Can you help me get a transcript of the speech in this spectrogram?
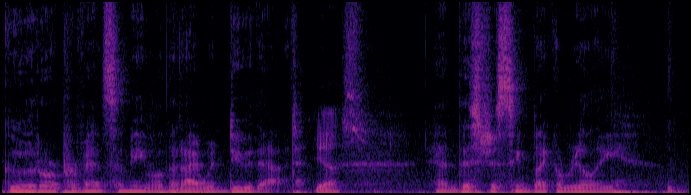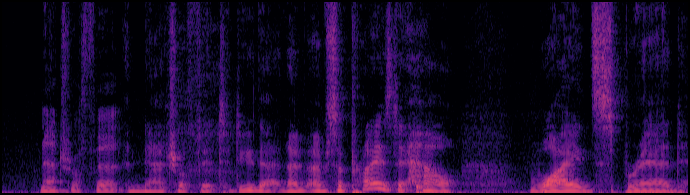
good or prevent some evil, that I would do that. Yes. And this just seemed like a really Natural fit. a natural fit to do that. And I'm, I'm surprised at how widespread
